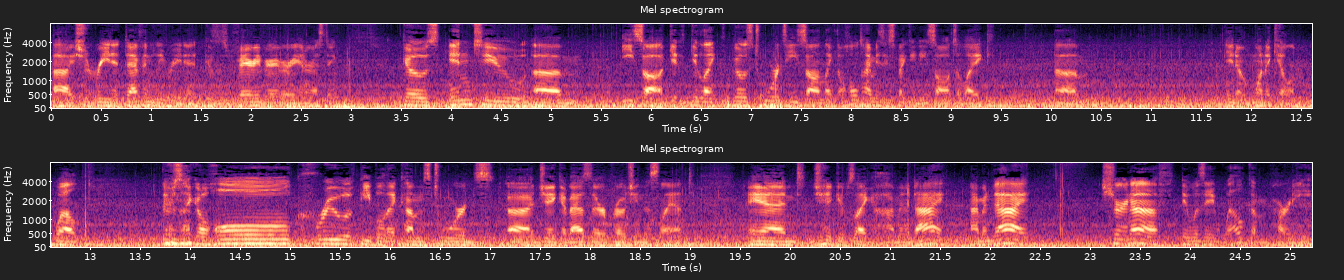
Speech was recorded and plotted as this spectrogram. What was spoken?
Uh, you should read it. Definitely read it because it's very, very, very interesting goes into um, Esau, get, get, like goes towards Esau, and like the whole time he's expecting Esau to like, um, you know, want to kill him. Well, there's like a whole crew of people that comes towards uh, Jacob as they're approaching this land, and Jacob's like, oh, I'm gonna die, I'm gonna die. Sure enough, it was a welcome party,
